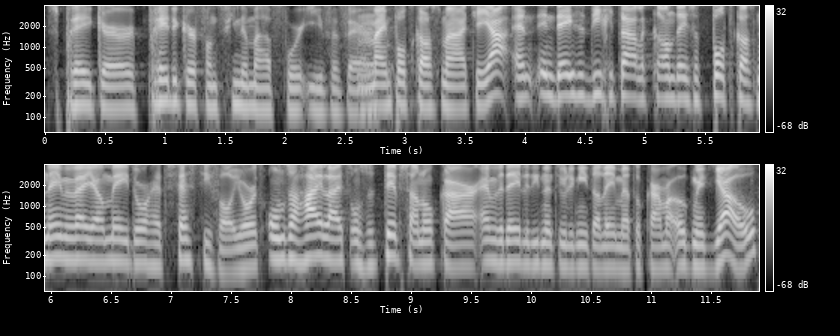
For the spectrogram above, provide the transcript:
spreker, prediker van cinema voor IFFR. Mijn podcastmaatje. Ja, en in deze digitale krant, deze podcast, nemen wij jou mee door het festival. Je hoort onze highlights, onze tips aan elkaar. En we delen die natuurlijk niet alleen met elkaar, maar ook met jou.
